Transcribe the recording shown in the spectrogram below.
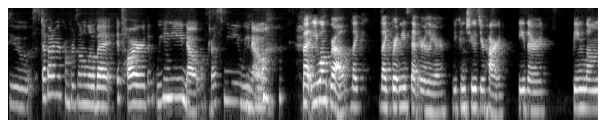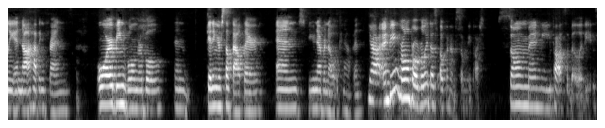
to step out of your comfort zone a little bit. It's hard. We know. Trust me, we mm-hmm. know. but you won't grow. Like like Brittany said earlier, you can choose your hard. Either being lonely and not having friends, or being vulnerable and getting yourself out there. And you never know what can happen. Yeah, and being vulnerable really does open up so many poss- so many possibilities.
